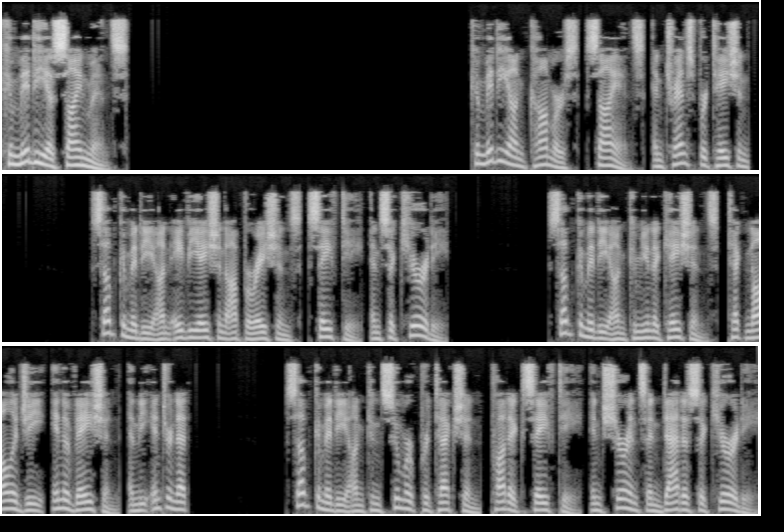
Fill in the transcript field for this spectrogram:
Committee assignments Committee on Commerce, Science, and Transportation Subcommittee on Aviation Operations, Safety, and Security. Subcommittee on Communications, Technology, Innovation, and the Internet. Subcommittee on Consumer Protection, Product Safety, Insurance and Data Security.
